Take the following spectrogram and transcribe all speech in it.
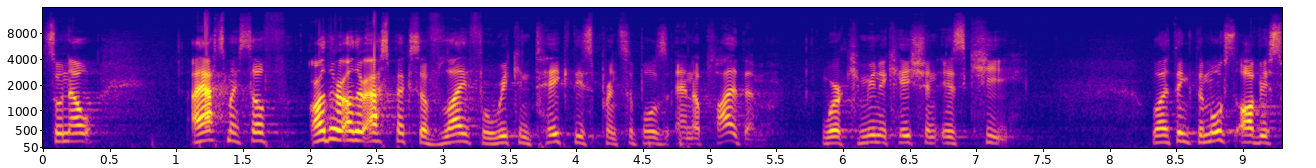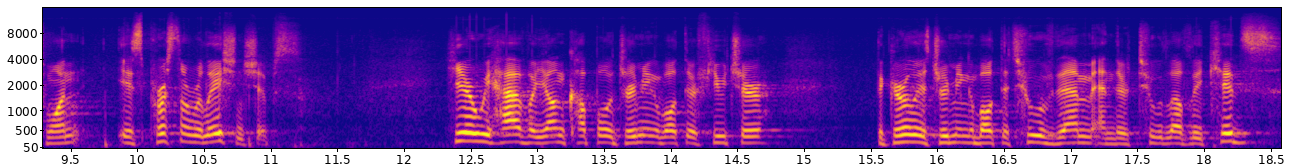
So now, I asked myself, are there other aspects of life where we can take these principles and apply them? where communication is key? Well, I think the most obvious one is personal relationships. Here we have a young couple dreaming about their future. The girl is dreaming about the two of them and their two lovely kids,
